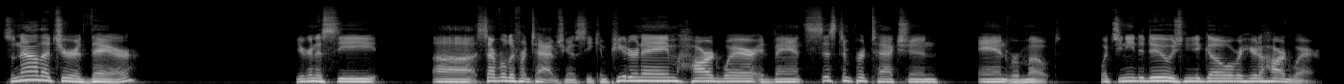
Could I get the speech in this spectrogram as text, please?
So now that you're there, you're going to see uh, several different tabs. You're going to see computer name, hardware, advanced system protection, and remote. What you need to do is you need to go over here to hardware.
